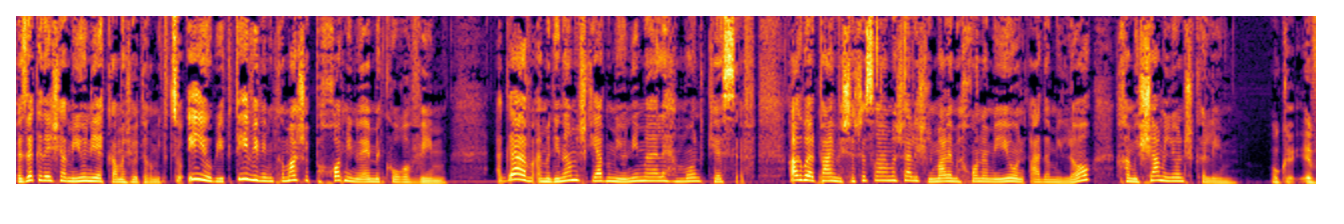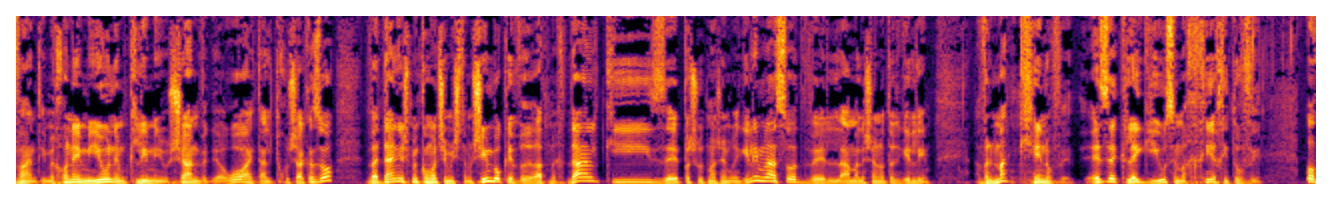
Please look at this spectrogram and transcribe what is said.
וזה כדי שהמיון יהיה כמה שיותר מקצועי, אובייקטיבי ועם כמה שפחות מינויי מקורבים. אגב, המדינה משקיעה במיונים האלה המון כסף. רק ב-2016 למשל היא שילמה למכון המיון עד המילו 5 מיליון שקלים. אוקיי, okay, הבנתי. מכוני מיון הם כלי מיושן וגרוע, הייתה לי תחושה כזו, ועדיין יש מקומות שמשתמשים בו כברירת מחדל, כי זה פשוט מה שהם רגילים לעשות, ולמה לשנות הרגלים. אבל מה כן עובד? איזה כלי גיוס הם הכי הכי טובים? או,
